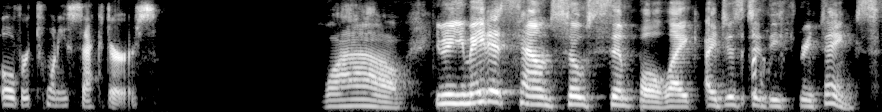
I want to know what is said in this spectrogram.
over 20 sectors. Wow. You know, you made it sound so simple. Like I just did these three things.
